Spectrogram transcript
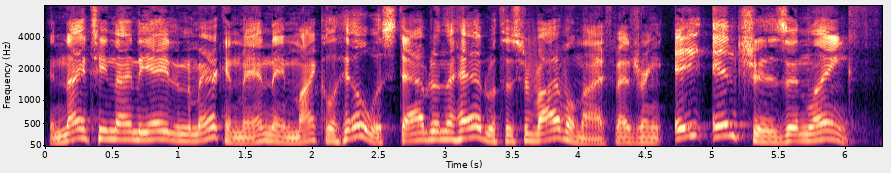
In 1998, an American man named Michael Hill was stabbed in the head with a survival knife measuring 8 inches in length.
